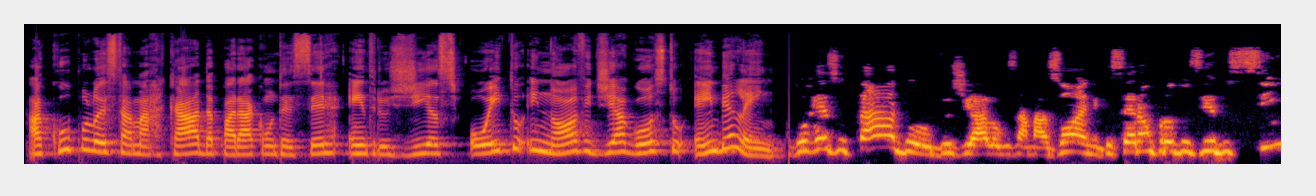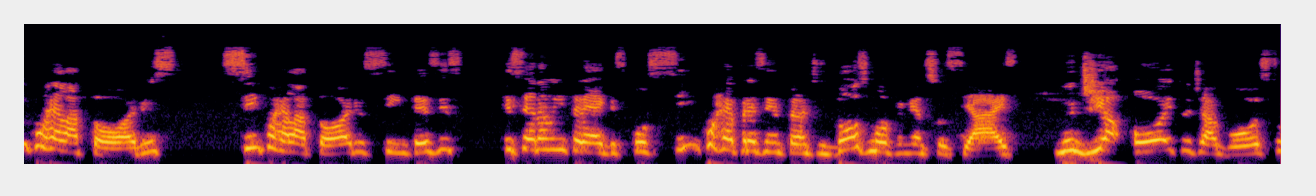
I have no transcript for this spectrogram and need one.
A cúpula está marcada para acontecer entre os dias 8 e 9 de agosto em Belém. Do resultado dos diálogos amazônicos serão produzidos cinco relatórios, cinco relatórios, sínteses, que serão entregues por cinco representantes dos movimentos sociais no dia 8 de agosto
